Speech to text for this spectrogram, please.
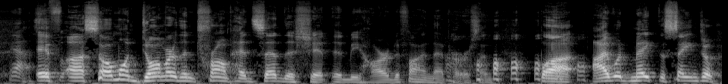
Yes. If uh, someone dumber than Trump had said this shit, it'd be hard to find that person. but I would make the same joke.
